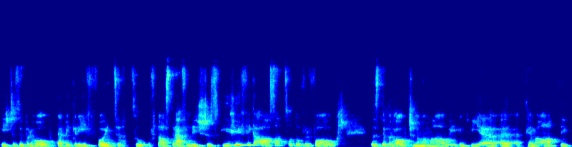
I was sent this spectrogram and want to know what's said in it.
ist das überhaupt der Begriff, der sich zu, auf das treffen ist, das ein häufiger Ansatz, den du verfolgst, dass du überhaupt schon einmal irgendwie eine, eine Thematik,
